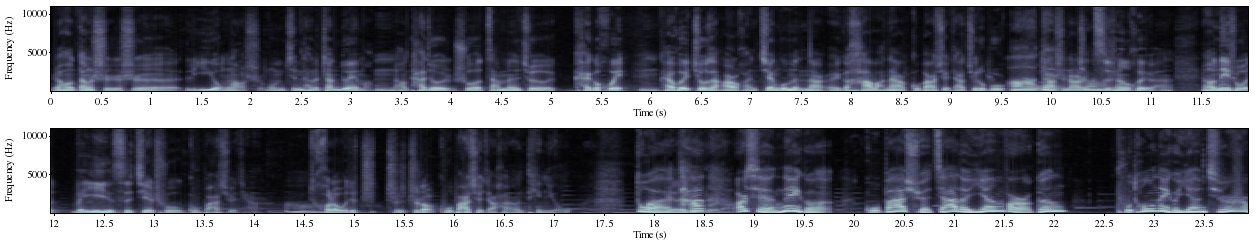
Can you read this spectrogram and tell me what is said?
然后当时是李勇老师，我们进他的战队嘛，嗯。然后他就说咱们就开个会，嗯，开会就在二环建国门那儿有一个哈瓦那古巴雪茄俱乐部，啊，他是那儿的资深会员，然后那是我唯一一次接触古巴雪茄，哦。后来我就只只知道古巴雪茄好像挺牛，对的就它不知道。而且那个古巴雪茄的烟味儿跟普通那个烟其实是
